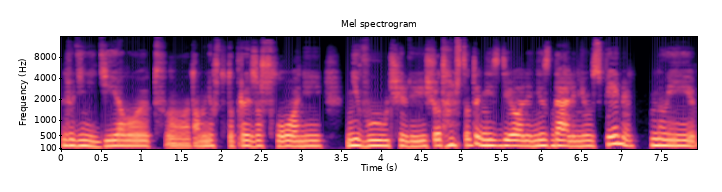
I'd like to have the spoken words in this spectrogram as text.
люди не делают, э, там у них что-то произошло, они не выучили, еще там что-то не сделали, не сдали, не успели. Ну и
